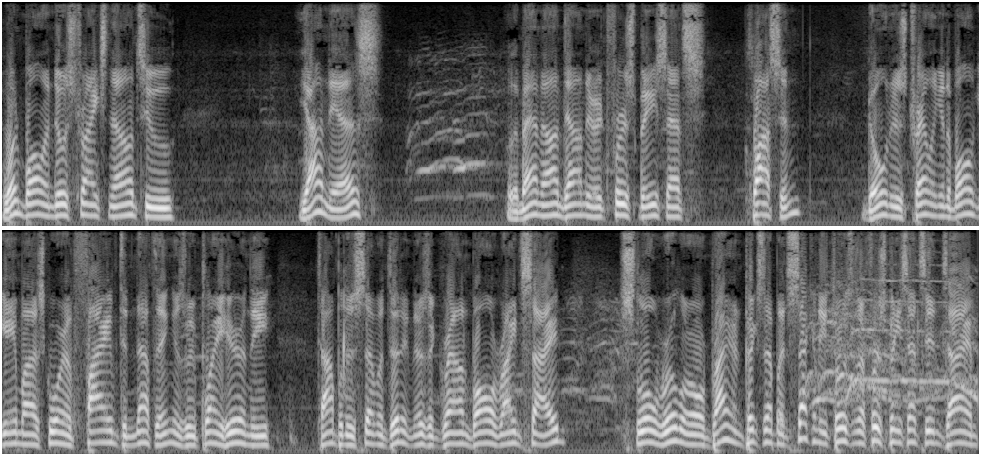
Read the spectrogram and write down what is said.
One ball and no strikes now to Yanez. With a man on down there at first base, that's Clausen. Doane is trailing in the ball game by a score of five to nothing as we play here in the top of the seventh inning. There's a ground ball right side. Slow roller. O'Brien picks up at second. He throws it to first base. That's in time.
